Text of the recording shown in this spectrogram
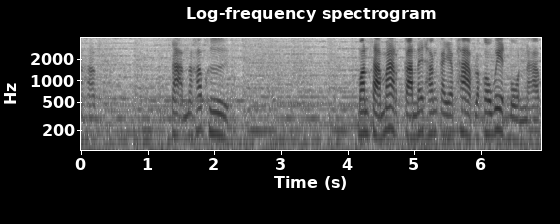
นะครับ3นะครับคือ มันสามารถกันได้ทั้งกายภาพแล้วก็เวทมนต์นะครับ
